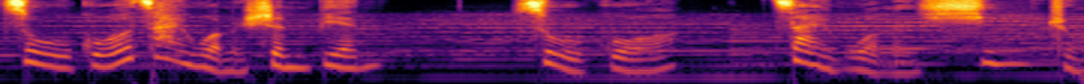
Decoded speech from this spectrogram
祖国在我们身边，祖国在我们心中。”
